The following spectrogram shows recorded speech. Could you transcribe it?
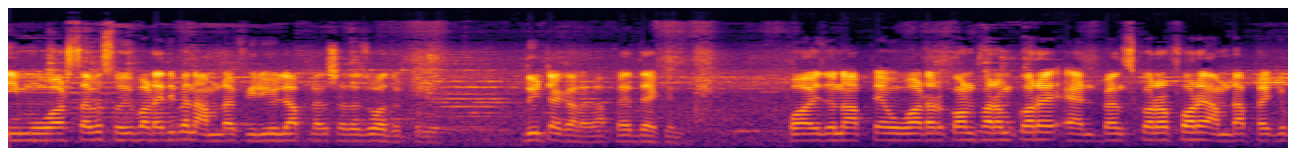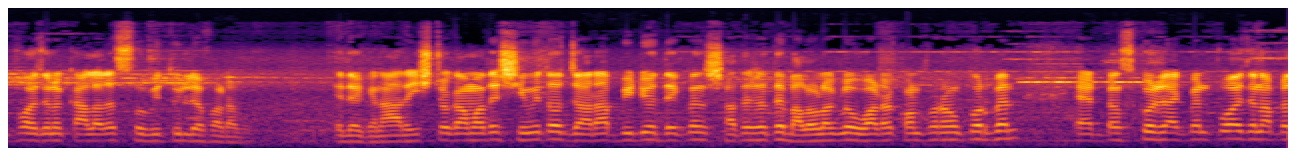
এই হোয়াটসঅ্যাপে ছবি পাঠিয়ে দেবেন, আমরা ফ্রি হলে আপনাদের সাথে যোগাযোগ করব। দুইটা কালার আপনি দেখেন। প্রয়োজন আপনি অর্ডার কনফার্ম করে অ্যাডভান্স করার পরে আমরা আপনাকে প্রয়োজনে কালারের ছবি তুলে পাঠাবো। এই দেখেন, আর স্টক আমাদের সীমিত, যারা ভিডিও দেখবেন, সাথে সাথে ভালো লাগলে অর্ডার কনফার্ম করবেন অ্যাডভান্স করে রাখবেন। প্রয়োজন আপনি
